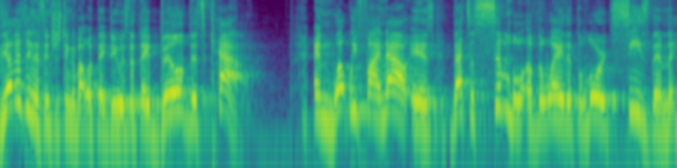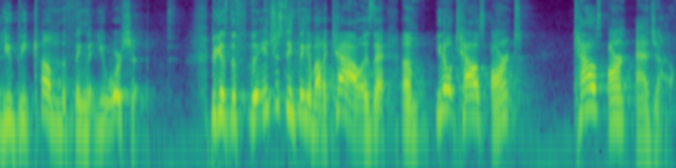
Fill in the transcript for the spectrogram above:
The other thing that's interesting about what they do is that they build this cow. And what we find out is that's a symbol of the way that the Lord sees them, that you become the thing that you worship. Because the, the interesting thing about a cow is that, um, you know what cows aren't? Cows aren't agile.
